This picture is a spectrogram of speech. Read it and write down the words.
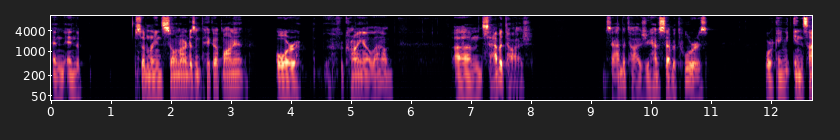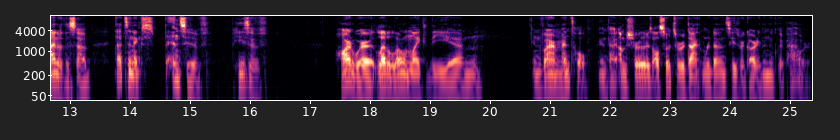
and and the submarine sonar doesn't pick up on it, or for crying out loud, um, sabotage. Sabotage. You have saboteurs working inside of the sub. That's an expensive piece of hardware, let alone like the um, environmental impact. I'm sure there's all sorts of redundancies regarding the nuclear power,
